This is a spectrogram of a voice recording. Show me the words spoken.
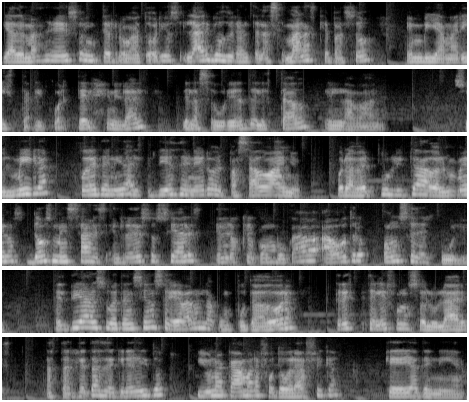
y además de eso interrogatorios largos durante las semanas que pasó en Villamarista, el cuartel general de la Seguridad del Estado en La Habana. Zulmira fue detenida el 10 de enero del pasado año por haber publicado al menos dos mensajes en redes sociales en los que convocaba a otro 11 de julio. El día de su detención se llevaron la computadora, tres teléfonos celulares, las tarjetas de crédito y una cámara fotográfica que ella tenía.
